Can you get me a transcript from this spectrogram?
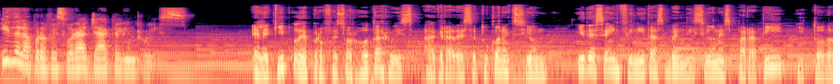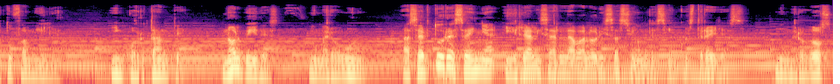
y de la profesora Jacqueline Ruiz. El equipo de Profesor J. Ruiz agradece tu conexión y desea infinitas bendiciones para ti y toda tu familia. Importante, no olvides, número 1, hacer tu reseña y realizar la valorización de 5 estrellas. Número 2,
